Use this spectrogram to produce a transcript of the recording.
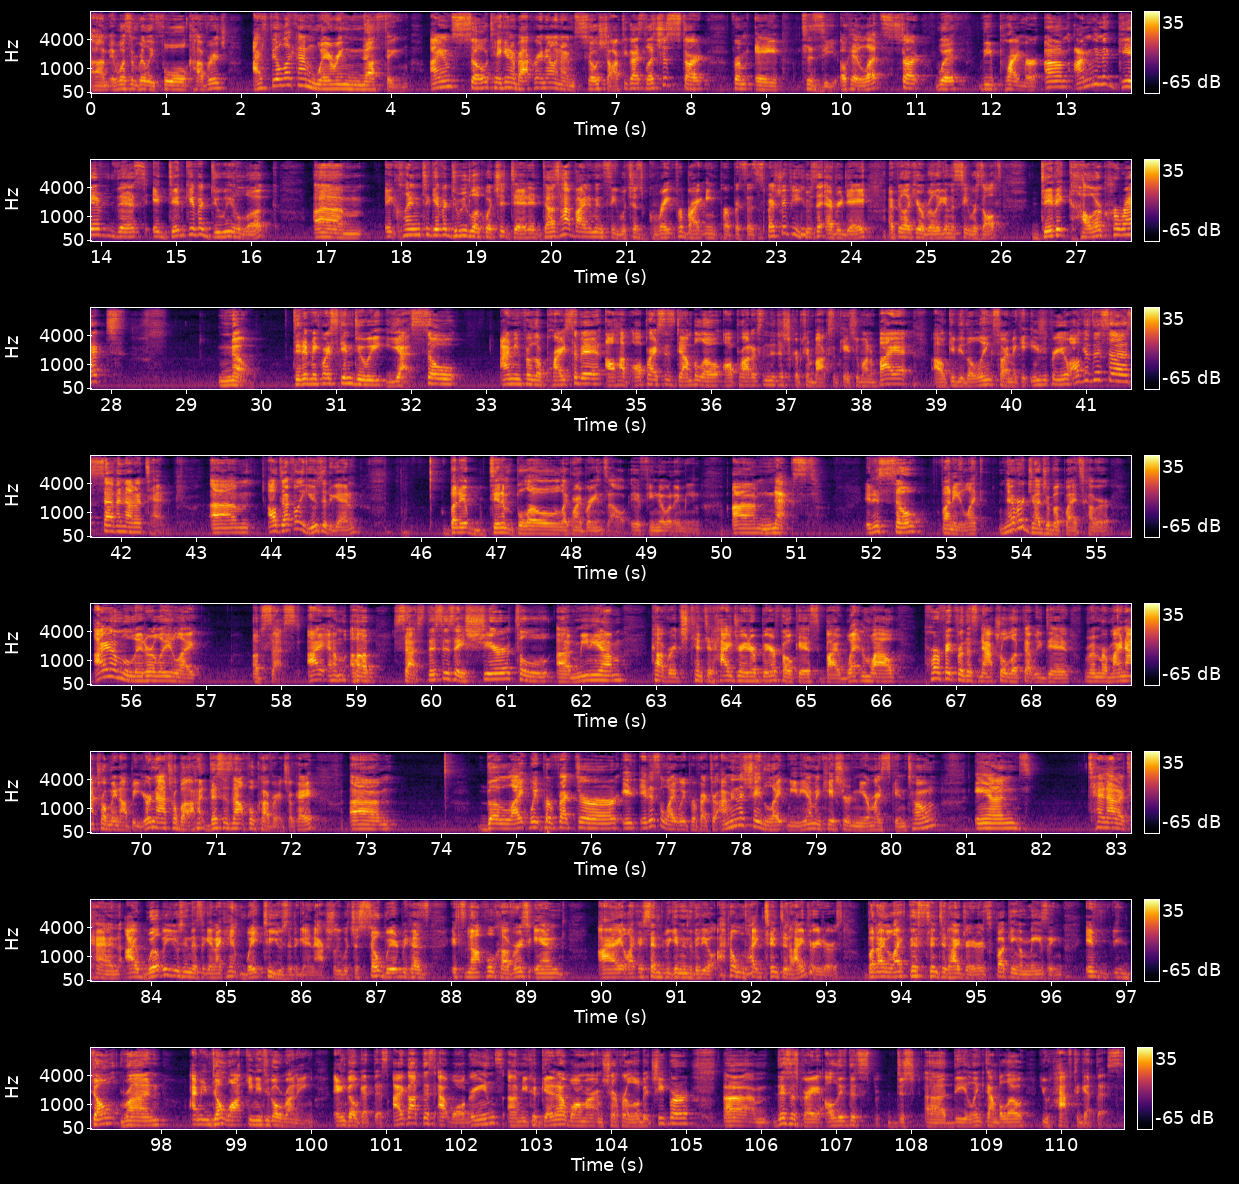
um, it wasn't really full coverage, I feel like I'm wearing nothing. I am so taken aback right now and I'm so shocked, you guys. Let's just start from A to Z. Okay, let's start with the primer. Um, I'm gonna give this, it did give a dewy look. Um, it claimed to give a dewy look, which it did. It does have vitamin C, which is great for brightening purposes, especially if you use it every day. I feel like you're really gonna see results. Did it color correct? No. Did it make my skin dewy? Yes. So, I mean, for the price of it, I'll have all prices down below, all products in the description box in case you want to buy it. I'll give you the link so I make it easy for you. I'll give this a 7 out of 10. Um, I'll definitely use it again, but it didn't blow like my brains out, if you know what I mean. Um, next, it is so funny. Like, never judge a book by its cover. I am literally like obsessed. I am obsessed. This is a sheer to uh, medium coverage tinted hydrator, bare focus by Wet n Wild. Perfect for this natural look that we did. Remember, my natural may not be your natural, but this is not full coverage, okay? Um, the lightweight perfector, it, it is a lightweight perfector. I'm in the shade light medium in case you're near my skin tone. And 10 out of 10. I will be using this again. I can't wait to use it again, actually, which is so weird because it's not full coverage. And I, like I said in the beginning of the video, I don't like tinted hydrators, but I like this tinted hydrator. It's fucking amazing. If you don't run, I mean, don't walk, you need to go running and go get this. I got this at Walgreens. Um, you could get it at Walmart, I'm sure, for a little bit cheaper. Um, this is great. I'll leave this just uh, the link down below. You have to get this.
